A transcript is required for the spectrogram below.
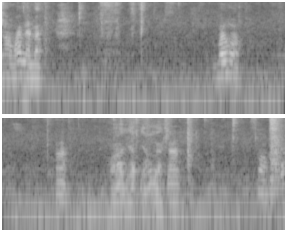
Ngon quá này mà vâng không? À. Quá gì hấp dẫn rồi. À ngon hết sức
